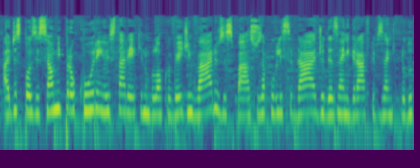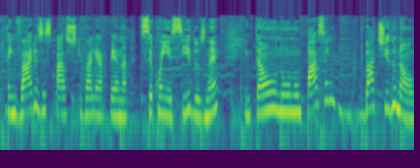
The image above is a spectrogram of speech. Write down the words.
à disposição, me procurem, eu estarei aqui no Bloco Verde em vários espaços, a publicidade, o design gráfico, o design de produto, tem vários espaços que valem a pena ser conhecidos, né? Então, não, não passem batido não,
